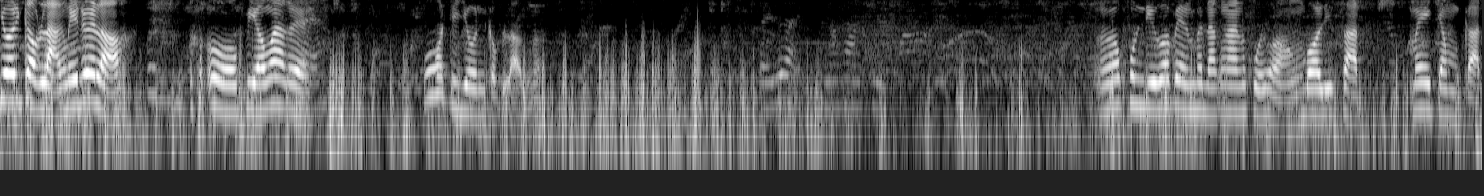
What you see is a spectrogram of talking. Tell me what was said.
โยนกลับหลังได้ด้วยเหรอ โอ้เฟี้ยวมากเลยโอ้จะโยนกลับหลังอะไปเรื่อยธนาคารคือแล้วคุณดิวก็เป็นพนักงานขุดของบริษัทไม่จำกัด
